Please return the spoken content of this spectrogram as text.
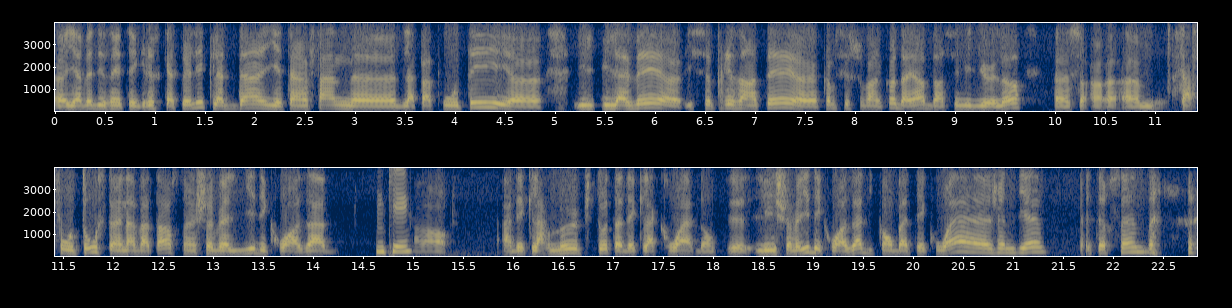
Euh, il y avait des intégristes catholiques là-dedans. Il était un fan euh, de la papauté. il, il, avait, il se présentait, comme c'est souvent le cas d'ailleurs dans ces milieux-là. sa photo, c'était un avatar, c'était un chevalier des croisades. OK. Alors, avec l'armure puis tout avec la croix. Donc euh, les chevaliers des croisades, ils combattaient quoi, euh, Geneviève Peterson?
